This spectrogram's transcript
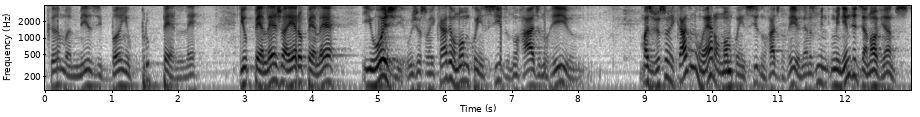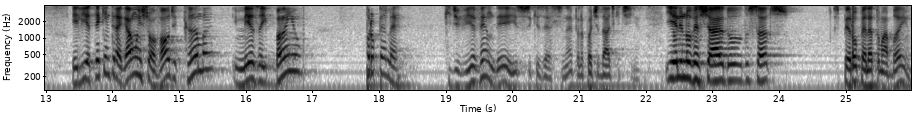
cama, mesa e banho para o Pelé. E o Pelé já era o Pelé. E hoje o Gilson Ricardo é um nome conhecido no rádio no Rio. Mas o Gilson Ricardo não era um nome conhecido no rádio no Rio, ele era um menino de 19 anos. Ele ia ter que entregar um enxoval de cama e mesa e banho para o Pelé, que devia vender isso se quisesse, né, pela quantidade que tinha. E ele no vestiário do, do Santos esperou o Pelé tomar banho,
